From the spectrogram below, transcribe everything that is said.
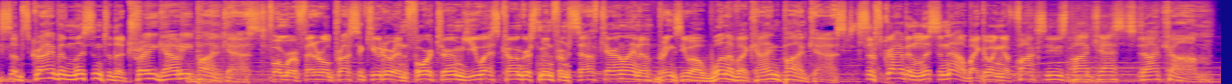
subscribe and listen to the Trey Gowdy Podcast. Former federal prosecutor and four term U.S. Congressman from South Carolina brings you a one of a kind podcast. Subscribe and listen now by going to foxnewspodcasts.com.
